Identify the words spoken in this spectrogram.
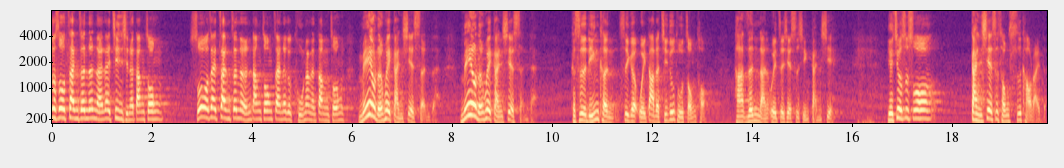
个时候战争仍然在进行的当中，所有在战争的人当中，在那个苦难的当中，没有人会感谢神的。没有人会感谢神的，可是林肯是一个伟大的基督徒总统，他仍然为这些事情感谢。也就是说，感谢是从思考来的。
